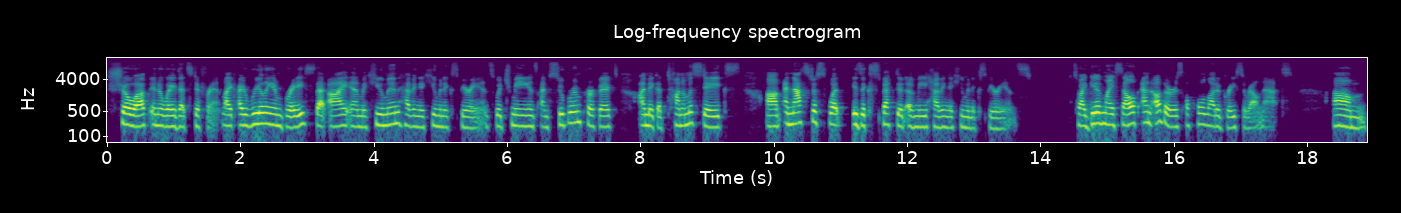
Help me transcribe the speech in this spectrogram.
show up in a way that's different. Like I really embrace that I am a human having a human experience, which means I'm super imperfect. I make a ton of mistakes. Um, and that's just what is expected of me having a human experience. So I give myself and others a whole lot of grace around that. Um,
